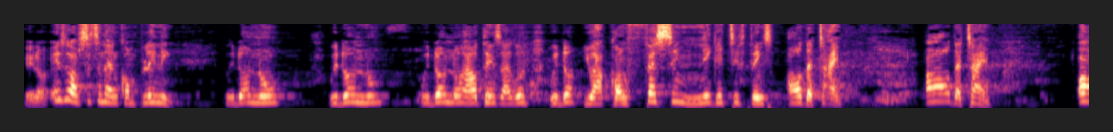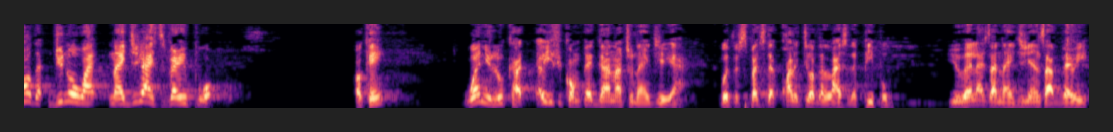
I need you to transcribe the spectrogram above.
You know, instead of sitting and complaining, we don't know, we don't know, we don't know how things are going. We don't. You are confessing negative things all the time, all the time, all the. Do you know why Nigeria is very poor? Okay, when you look at if you compare Ghana to Nigeria with respect to the quality of the lives of the people, you realize that Nigerians are very.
